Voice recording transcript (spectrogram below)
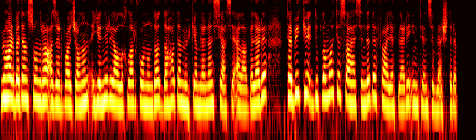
Müharibədən sonra Azərbaycanın yeni reallıqlar fonunda daha da möhkəmlənən siyasi əlaqələri təbii ki, diplomatiya sahəsində də fəaliyyətləri intensivləşdirib.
